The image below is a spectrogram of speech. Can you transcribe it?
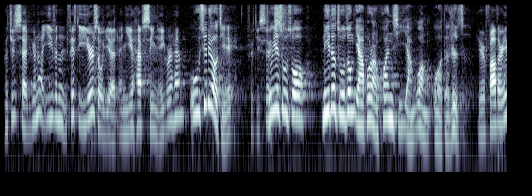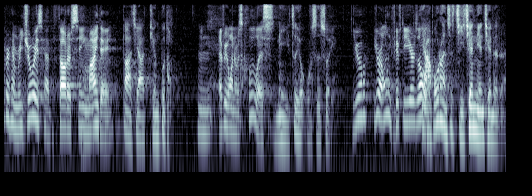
that Jesus said, You're not even 50 years old yet, and you have seen Abraham?？” 五十六节，主耶 56. 稣说：“你的祖宗亚伯兰欢喜仰望我的日子。Your father Abraham rejoiced at the thought of seeing my day. ”大家听不懂，And everyone was clueless. 你只有五十岁，You, you're only fifty years old. 亚伯兰是几千年前的人。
